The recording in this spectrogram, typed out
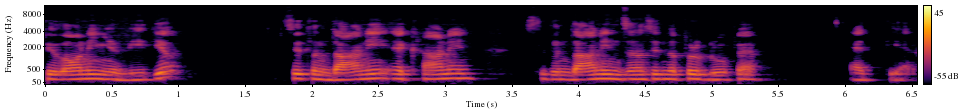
filloni një video, si të ndani ekranin, si të ndani nxënësit nëpër grupe, e tjera.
